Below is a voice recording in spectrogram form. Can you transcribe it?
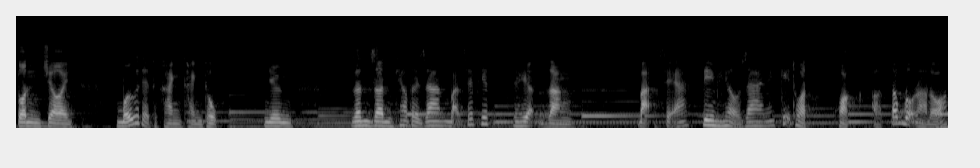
tuần trời mới có thể thực hành thành thục, nhưng dần dần theo thời gian, bạn sẽ phát hiện rằng bạn sẽ tìm hiểu ra những kỹ thuật hoặc ở tốc độ nào đó,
